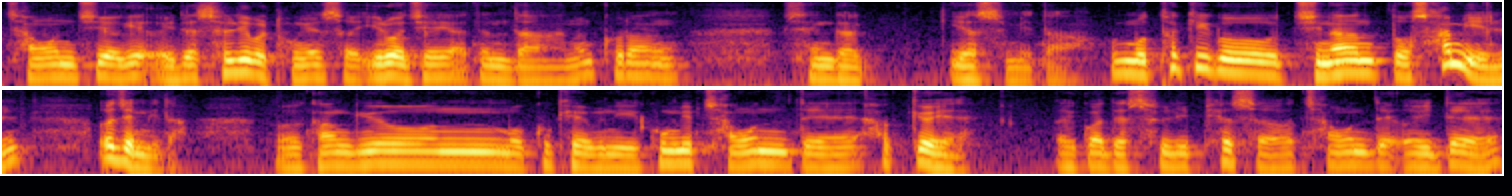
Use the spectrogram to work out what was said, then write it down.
창원 지역의 의대 설립을 통해서 이루어져야 된다는 그런 생각이었습니다. 뭐 특히 그 지난 또 3일 어제입니다. 어, 강균 뭐 국회의원이 국립창원대 학교에 의과대 설립해서 창원대 의대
